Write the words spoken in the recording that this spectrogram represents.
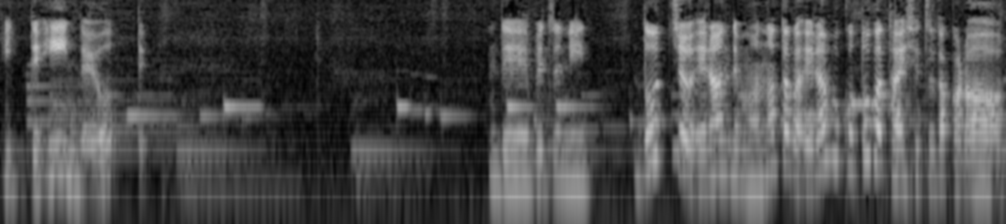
行っていいんだよって。で、別にどっちを選んでもあなたが選ぶことが大切だから。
